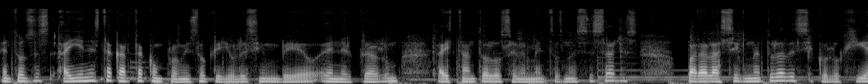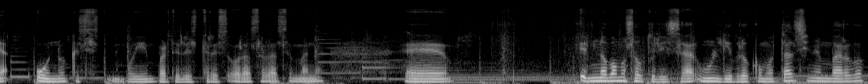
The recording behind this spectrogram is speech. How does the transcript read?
Entonces, ahí en esta carta compromiso que yo les envío en el Classroom, ahí están todos los elementos necesarios. Para la asignatura de Psicología 1, que voy a impartirles tres horas a la semana, eh, no vamos a utilizar un libro como tal, sin embargo,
